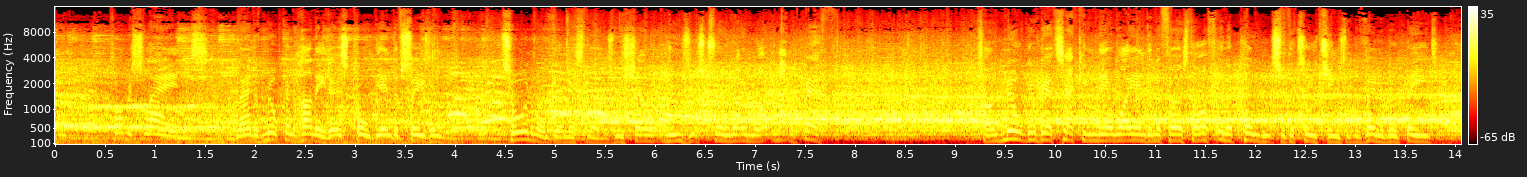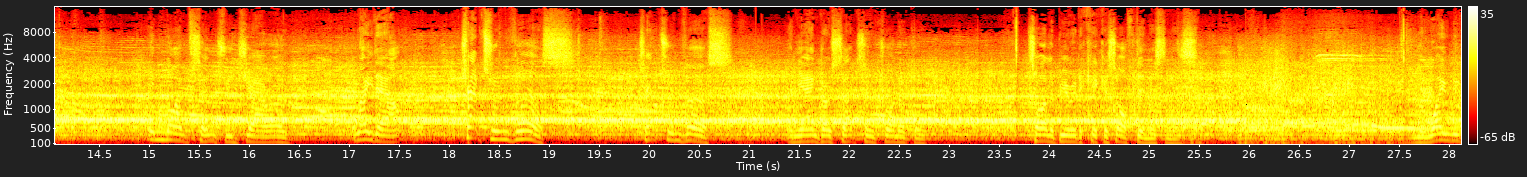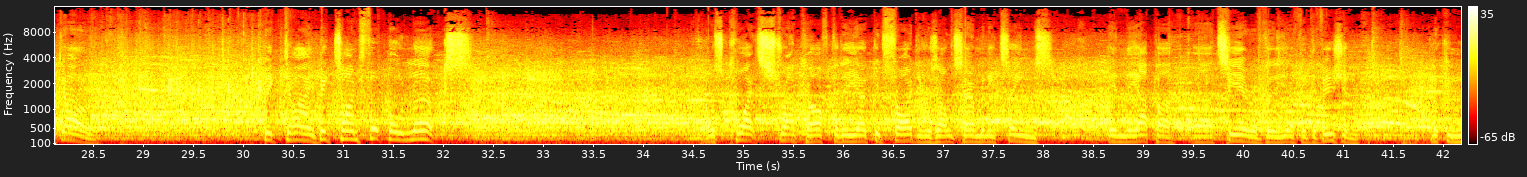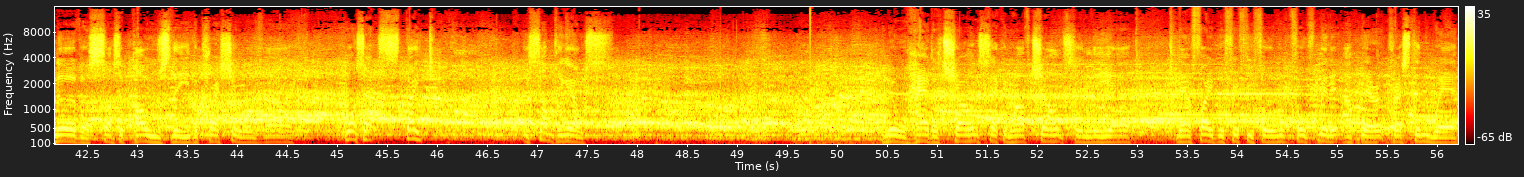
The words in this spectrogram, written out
promised lands, land of milk and honey that is called the end of season tournament, dear listeners. We shall not use its true name like Macbeth. So Mill going to be attacking the away end in the first half in accordance with the teachings of the Venerable Bede in 9th century Jarrow, laid out chapter and verse, chapter and verse in the Anglo-Saxon Chronicle. Tyler Burey to kick us off, dear listeners. And away we go. Big time, big time football lurks. I was quite struck after the uh, Good Friday results how many teams in the upper uh, tier of the, of the division looking nervous. I suppose the, the pressure of uh, what's at stake is something else. Mill had a chance, second half chance in the uh, now fabled 54th minute up there at Preston where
